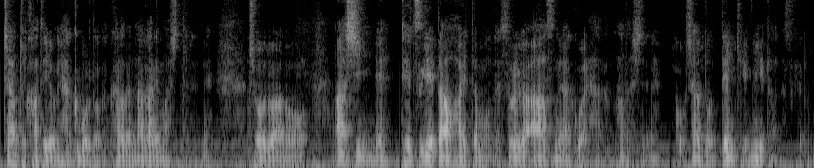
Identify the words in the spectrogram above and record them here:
ちゃんと家庭用の100ボルトが体に流れましてね。ちょうどあの、足にね、鉄下駄を履いたもんで、それがアースの役割を果たしてね、こう、ちゃんと電気が逃げたんですけども。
